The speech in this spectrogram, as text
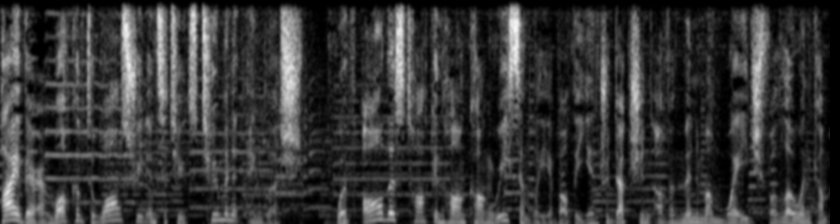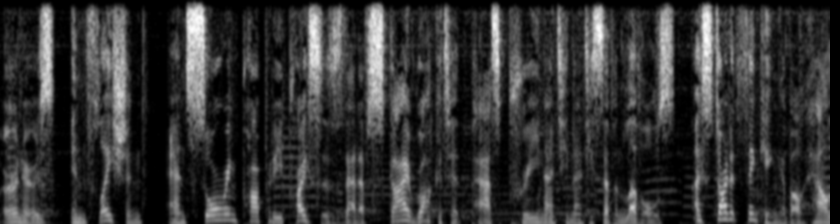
Hi there, and welcome to Wall Street Institute's 2 Minute English. With all this talk in Hong Kong recently about the introduction of a minimum wage for low income earners, inflation, and soaring property prices that have skyrocketed past pre 1997 levels, I started thinking about how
